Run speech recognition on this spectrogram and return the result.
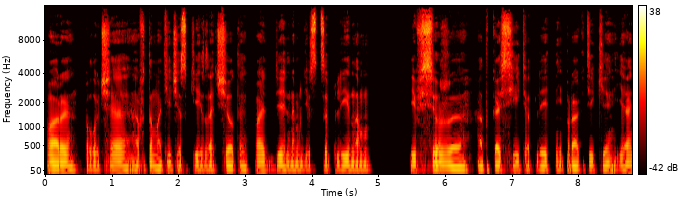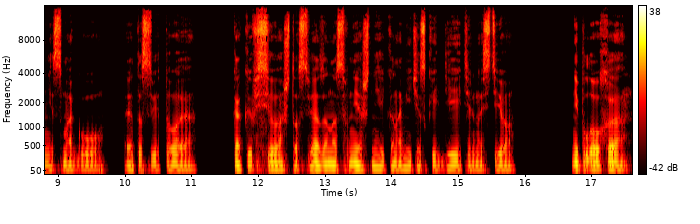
пары, получая автоматические зачеты по отдельным дисциплинам. И все же откосить от летней практики я не смогу. Это святое. Как и все, что связано с внешней экономической деятельностью. «Неплохо»,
